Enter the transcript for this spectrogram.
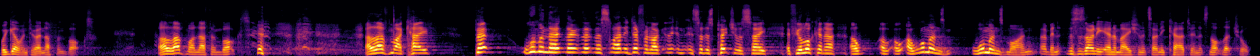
We go into our nothing box. I love my nothing box. I love my cave. But women, they're, they're, they're slightly different. Like, and, and, so this picture will say, if you look in a, a, a, a, woman's, woman's mind, I mean, this is only animation, it's only cartoon, it's not literal.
